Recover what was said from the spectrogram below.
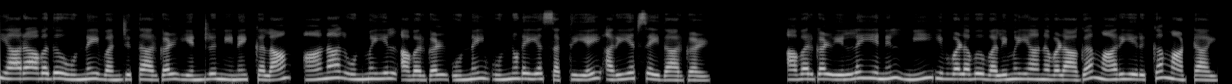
யாராவது உன்னை வஞ்சித்தார்கள் என்று நினைக்கலாம் ஆனால் உண்மையில் அவர்கள் உன்னை உன்னுடைய சக்தியை அறியச் செய்தார்கள். அவர்கள் இல்லையெனில் நீ இவ்வளவு வலிமையானவளாக மாறியிருக்க மாட்டாய்.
